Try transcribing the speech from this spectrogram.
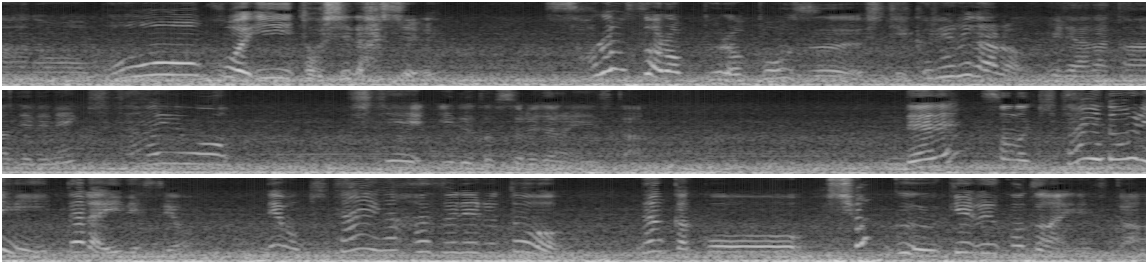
あのもうこういい年だしそろそろプロポーズしてくれるだろうみたいな感じでね期待をしているとするじゃないですか。でねその期待通りに行ったらいいですよ。でも期待が外れるとなんかこうショック受けることないですか。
